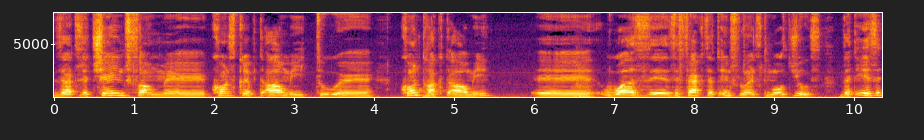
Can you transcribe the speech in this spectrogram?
that the change from a conscript army to a contract army uh, was uh, the fact that influenced most Jews. That is,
